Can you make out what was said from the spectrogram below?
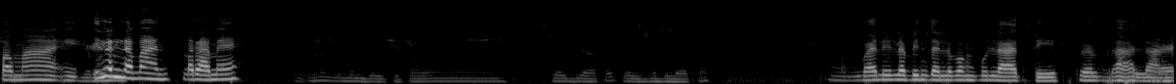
pamain. Ilan laman? Marami? Anong laman ba ito? Parang 12 yata, 12 na bulata. Hmm, Bali, labindalawang bulate, 12 dollar.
